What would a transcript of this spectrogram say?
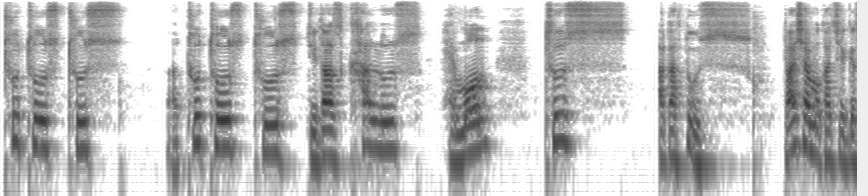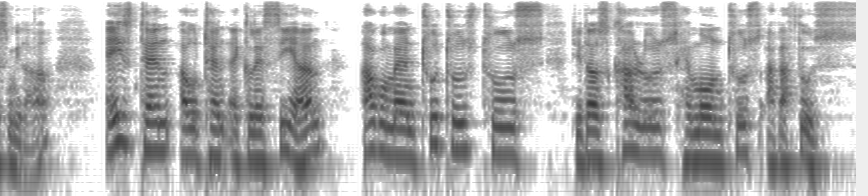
투투스 투스 투투스 투스 디다스 칼루스 헤몬 투스 아가투스 다시 한번 같이 읽겠습니다. 에이스텐 아우텐 에클레시안 아고멘 투투스 투스 디다스 칼루스 헤몬 투스 아가투스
